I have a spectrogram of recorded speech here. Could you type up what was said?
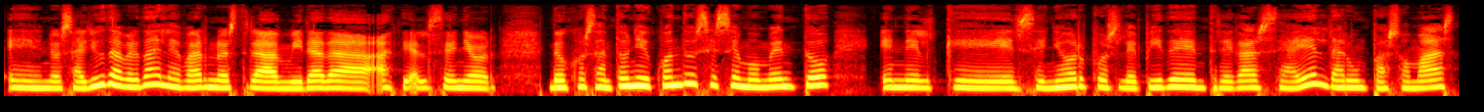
eh, nos ayuda, ¿verdad?, a elevar nuestra mirada hacia el Señor. Don José Antonio, ¿y cuándo es ese momento en el que el Señor pues le pide entregarse a Él, dar un paso más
